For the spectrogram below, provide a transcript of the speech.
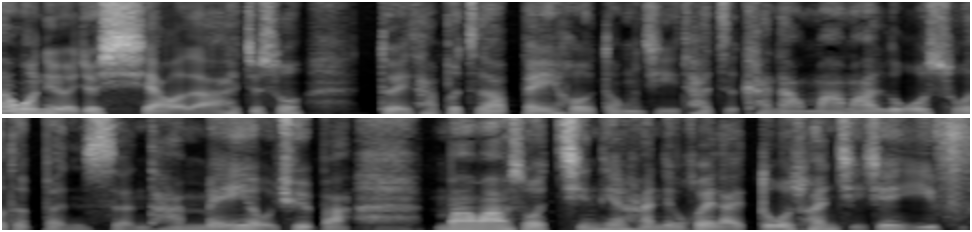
那我女儿就笑了，她就说：“对，她不知道背后动机，她只看到妈妈啰嗦的本身，她没有去把妈妈说今天寒流会来，多穿几件衣服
